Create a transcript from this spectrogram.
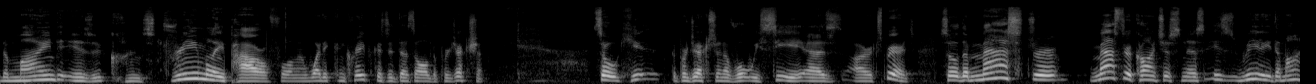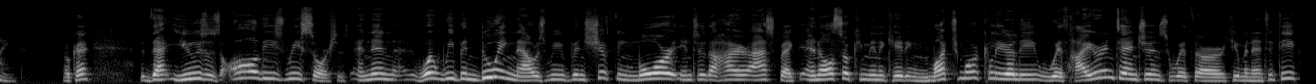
The mind is extremely powerful in what it can create because it does all the projection. So here, the projection of what we see as our experience. So the master master consciousness is really the mind. Okay? That uses all these resources. And then what we've been doing now is we've been shifting more into the higher aspect and also communicating much more clearly with higher intentions with our human entity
